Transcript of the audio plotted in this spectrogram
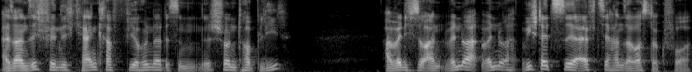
Also an sich finde ich Kernkraft 400 ist, ein, ist schon ein Top-Lied. Aber wenn ich so an, wenn du, wenn du, wie stellst du dir FC Hansa Rostock vor?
